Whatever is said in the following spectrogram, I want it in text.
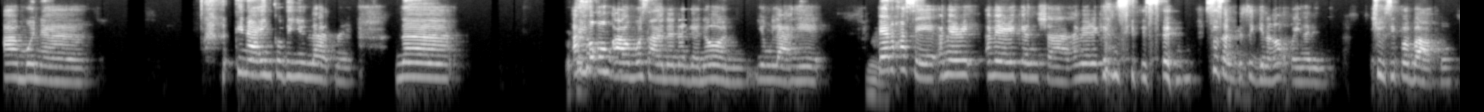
amo na kinain ko din yung lahat na yun. Na ayokong amo sana na ganon, yung lahi. Hmm. Pero kasi, Ameri- American siya, American citizen. So sabi ko, sige na nga, okay na rin. Choosy pa ba ako?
